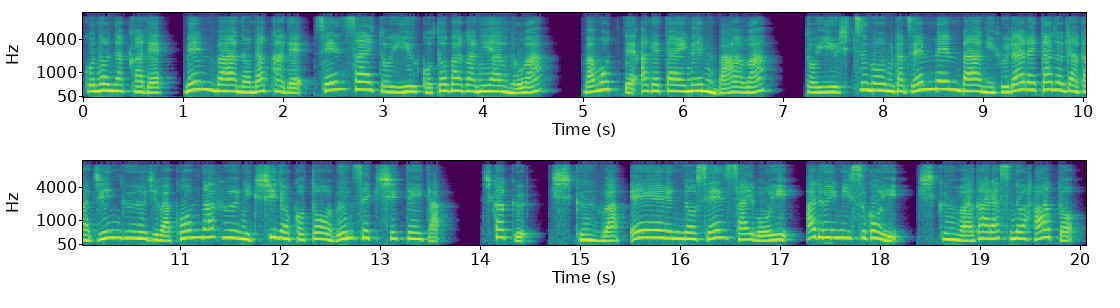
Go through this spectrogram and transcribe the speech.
この中で、メンバーの中で繊細という言葉が似合うのは守ってあげたいメンバーは？という質問が全メンバーに振られたのだが神宮寺はこんな風に騎士のことを分析していた。近く、岸くんは永遠の繊細ボーイ、ある意味すごい、岸くんはガラスのハート。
